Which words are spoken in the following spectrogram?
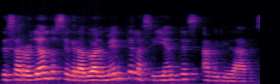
desarrollándose gradualmente las siguientes habilidades.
